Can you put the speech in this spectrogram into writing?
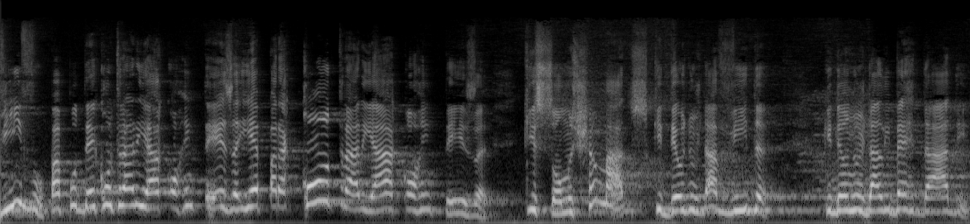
vivo para poder contrariar a correnteza. E é para contrariar a correnteza que somos chamados, que Deus nos dá vida que Deus nos dá liberdade,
